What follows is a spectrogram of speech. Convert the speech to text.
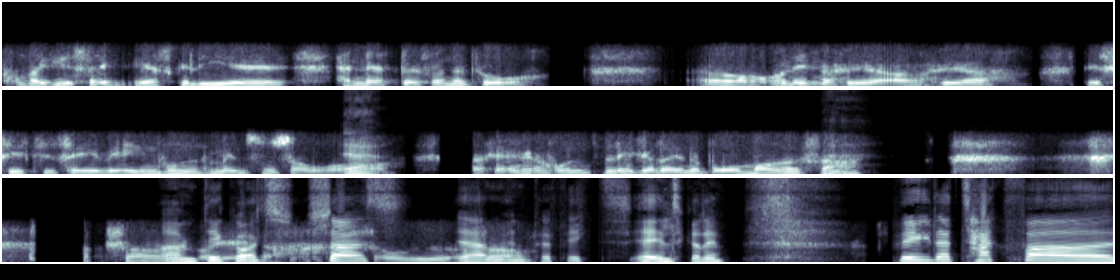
kommer ikke i seng. Jeg skal lige øh, have natbøfferne på og, og ligge og høre og høre det sidste tv, inden hun, mens hun sover. Ja. Og så jeg, hun ligger derinde og brummer, og så... Ja. så Jamen, det er godt. og Så, sover videre, ja, så- perfekt. Jeg elsker det. Peter, tak for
